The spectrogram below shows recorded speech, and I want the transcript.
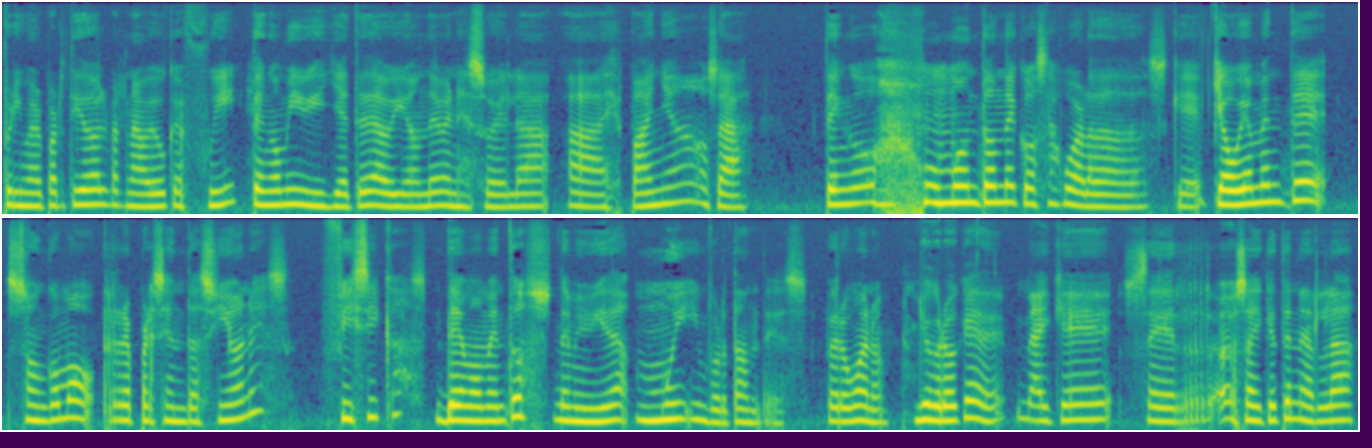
primer partido del Bernabéu que fui. Tengo mi billete de avión de Venezuela a España. O sea, tengo un montón de cosas guardadas que, que obviamente son como representaciones físicas de momentos de mi vida muy importantes. Pero bueno, yo creo que hay que ser, o sea, hay que tener la,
